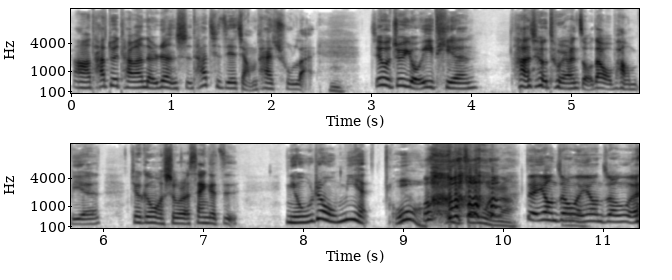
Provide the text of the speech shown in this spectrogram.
啊，她对台湾的认识，她其实也讲不太出来。嗯，结果就有一天，她就突然走到我旁边，就跟我说了三个字：牛肉面。哦，用中文啊，对，用中文，哦用中文。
